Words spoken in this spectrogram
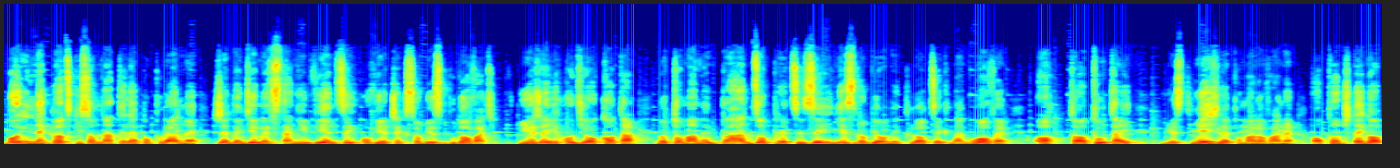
bo inne klocki są na tyle popularne, że będziemy w stanie więcej owieczek sobie zbudować. Jeżeli chodzi o kota, no to mamy bardzo precyzyjnie zrobiony klocek na głowę. O, to tutaj jest nieźle pomalowane. Oprócz tego,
